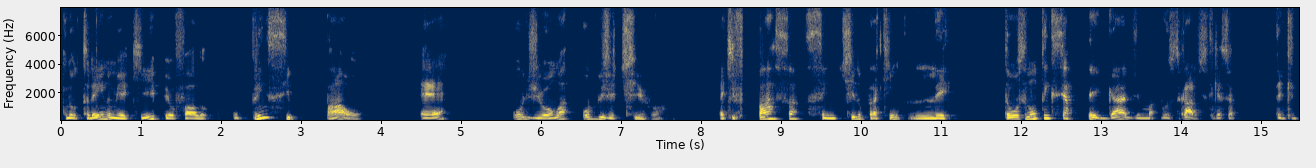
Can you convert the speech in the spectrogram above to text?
quando eu treino minha equipe, eu falo: o principal é o idioma objetivo. É que faça sentido para quem lê. Então você não tem que se apegar de. Você, claro, você tem que, se, tem que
